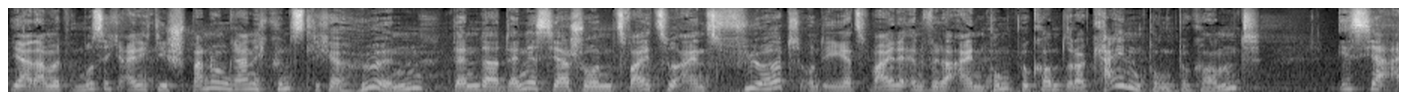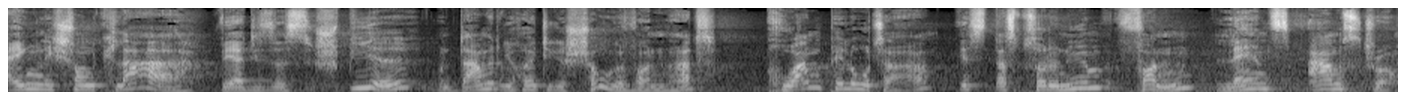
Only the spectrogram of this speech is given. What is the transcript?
Ja, damit muss ich eigentlich die Spannung gar nicht künstlich erhöhen, denn da Dennis ja schon 2 zu 1 führt und ihr jetzt beide entweder einen Punkt bekommt oder keinen Punkt bekommt, ist ja eigentlich schon klar, wer dieses Spiel und damit die heutige Show gewonnen hat. Juan Pelota ist das Pseudonym von Lance Armstrong.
